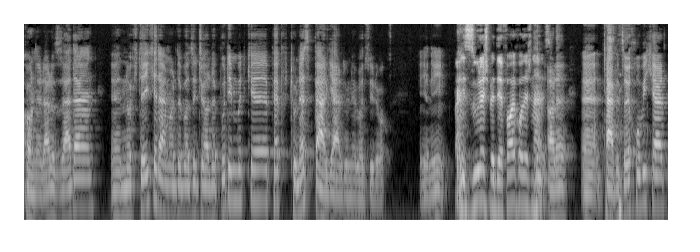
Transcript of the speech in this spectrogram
کورنره رو زدن. نکته ای که در مورد بازی جالب بود این بود که پپ تونست برگردونه بازی رو. یعنی ولی زورش به دفاع خودش نرسید. آره. تعویضای خوبی کرد.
